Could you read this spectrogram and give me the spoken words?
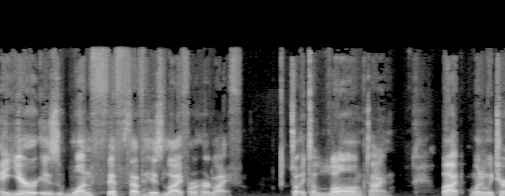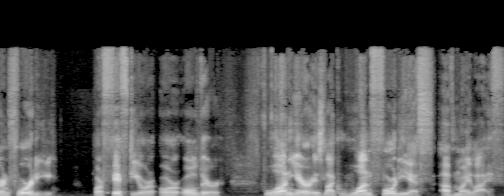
a year is one fifth of his life or her life. So it's a long time. But when we turn 40 or 50 or, or older, one year is like 140th of my life.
